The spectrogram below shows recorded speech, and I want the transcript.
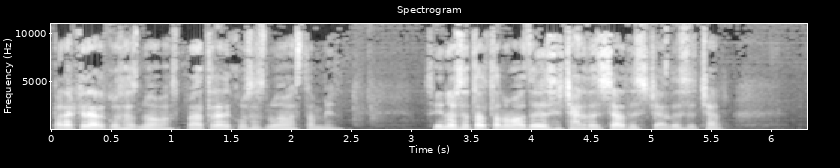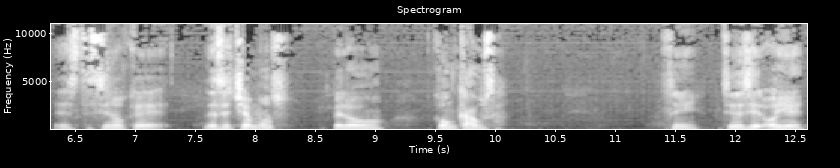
para crear cosas nuevas para traer cosas nuevas también. Si no se trata nomás de desechar desechar desechar desechar este sino que desechemos pero con causa. Sí si decir oye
